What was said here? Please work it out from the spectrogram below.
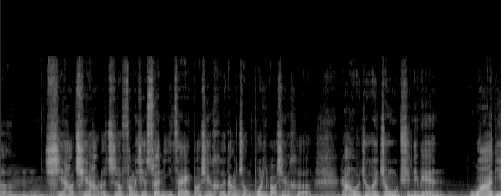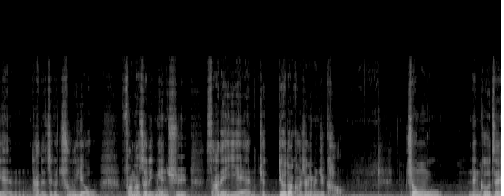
嗯，洗好切好了之后，放了一些蒜泥在保鲜盒当中，玻璃保鲜盒，然后我就会中午去那边挖点它的这个猪油，放到这里面去，撒点盐，就丢到烤箱里面去烤。中午能够在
